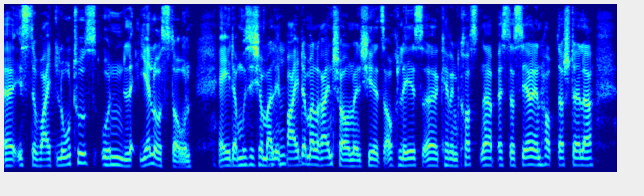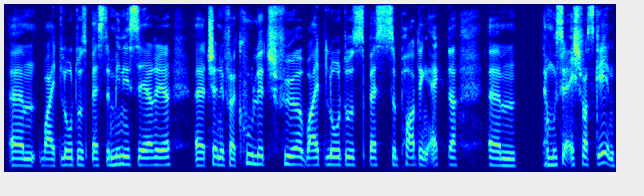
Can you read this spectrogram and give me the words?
äh, ist The White Lotus und Yellowstone. Hey, da muss ich ja mal mhm. in beide mal reinschauen, wenn ich hier jetzt auch lese, äh, Kevin Costner, bester Serienhauptdarsteller, ähm, White Lotus, beste Miniserie, äh, Jennifer Coolidge für White Lotus, Best Supporting Actor, ähm, da muss ja echt was gehen.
